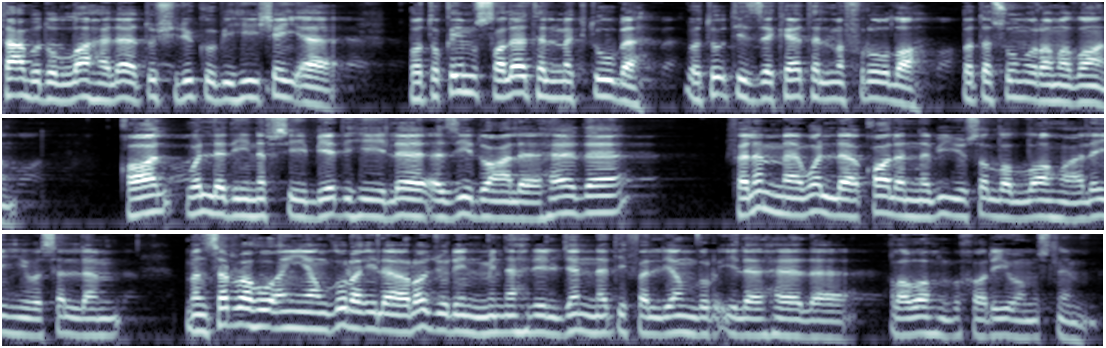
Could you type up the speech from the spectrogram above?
تعبد الله لا تشرك به شيئا وتقيم الصلاة المكتوبة وتؤتي الزكاة المفروضة وتصوم رمضان. قال والذي نفسي بيده لا أزيد على هذا. فلما ولى قال النبي صلى الله عليه وسلم من سره أن ينظر إلى رجل من أهل الجنة فلينظر إلى هذا. رواه البخاري ومسلم.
